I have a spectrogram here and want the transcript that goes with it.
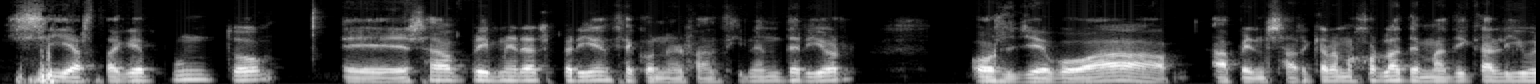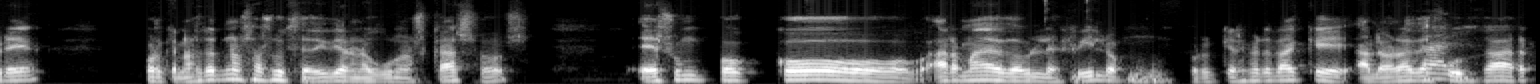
si hasta qué punto esa primera experiencia con el fanzine anterior os llevó a, a pensar que a lo mejor la temática libre, porque a nosotros nos ha sucedido en algunos casos, es un poco arma de doble filo, porque es verdad que a la hora de juzgar,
